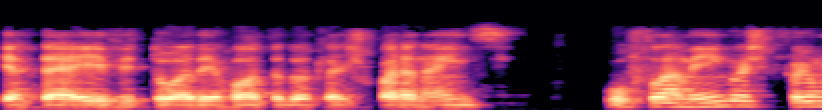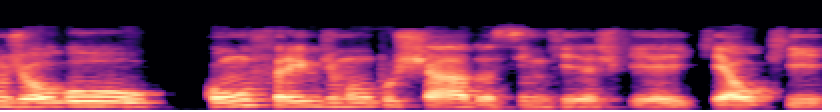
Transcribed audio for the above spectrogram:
que até evitou a derrota do Atlético Paranaense. O Flamengo acho que foi um jogo com o freio de mão puxado, assim, que acho que, que é o que,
